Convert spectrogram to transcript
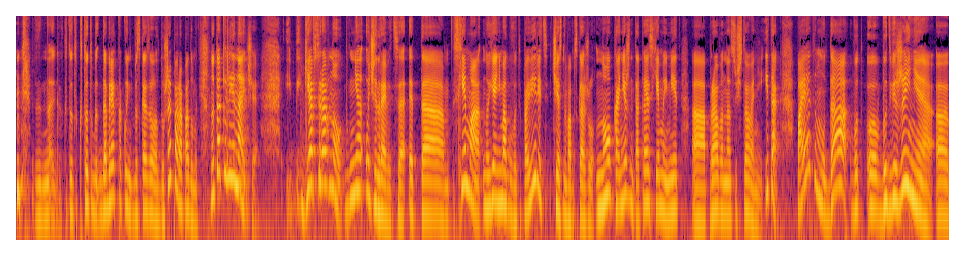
кто-то, кто-то добряк какой-нибудь бы сказал, о душе пора подумать. Но так или иначе, я все равно, мне очень нравится эта схема, но я не могу в это поверить, честно вам скажу. Но, конечно, такая схема имеет а, право на существование. Итак, поэтому, да, вот э, выдвижение э,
